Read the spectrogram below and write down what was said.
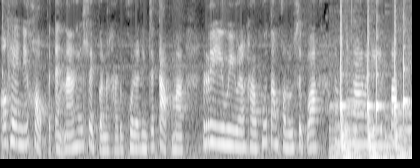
โอเคอันนี้ขอไปแต่งหน้าให้เสร็จก่อนนะคะ ทุกคนแล้วนิงจะกลับมารีวิวนะคะ พูดตามความรู้สึกว่ามันเป็นยังไงมันดีหรือเปล่า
